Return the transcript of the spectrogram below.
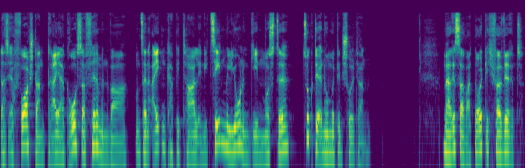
dass er Vorstand dreier großer Firmen war und sein Eigenkapital in die zehn Millionen gehen musste, zuckte er nur mit den Schultern. Marissa war deutlich verwirrt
